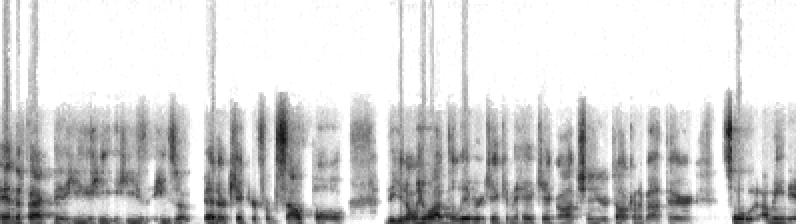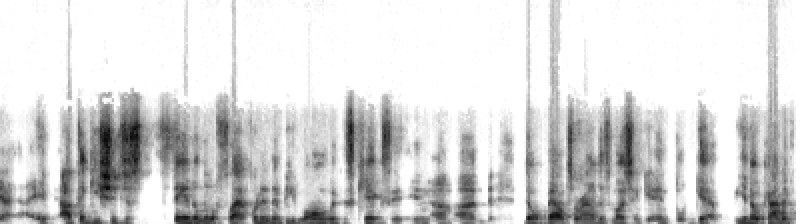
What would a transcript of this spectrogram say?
and the fact that he he he's he's a better kicker from southpaw. The, you know he'll have the liver kick and the head kick option you're talking about there. So I mean, I, I think he should just stand a little flat footed and be long with his kicks and, and um, uh, don't bounce around as much and get and get you know kind of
